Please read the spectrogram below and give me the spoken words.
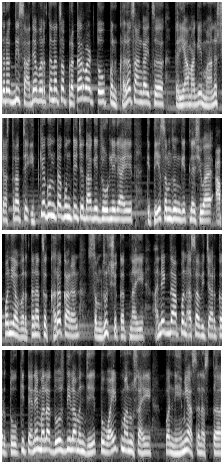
तर अगदी साध्या वर्तनाचा प्रकार वाटतो. पण खरं सांगायचं तर यामागे मानसशास्त्राचे इतके गुंतागुंतीचे धागे जोडलेले आहेत की ते समजून घेतल्याशिवाय आपण या वर्तनाचं खरं कारण समजूच शकत नाही. अनेकदा आपण असा विचार करतो की त्याने मला दोष दिला म्हणजे तो वाईट माणूस आहे. पण नेहमी असं नसतं.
